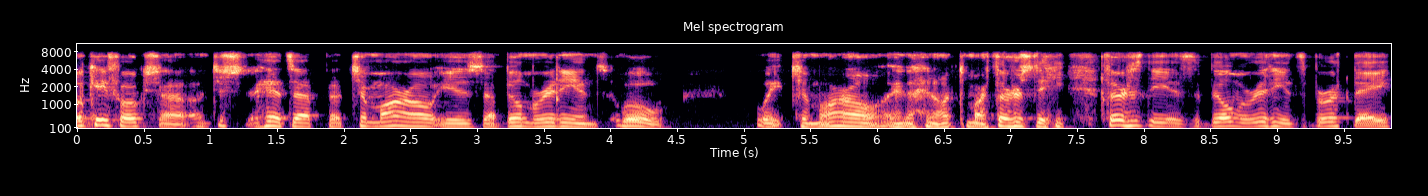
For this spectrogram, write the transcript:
Okay, folks, uh, just a heads up. Uh, tomorrow is uh, Bill Meridian's. Whoa, wait, tomorrow, and I know tomorrow, Thursday. Thursday is Bill Meridian's birthday,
